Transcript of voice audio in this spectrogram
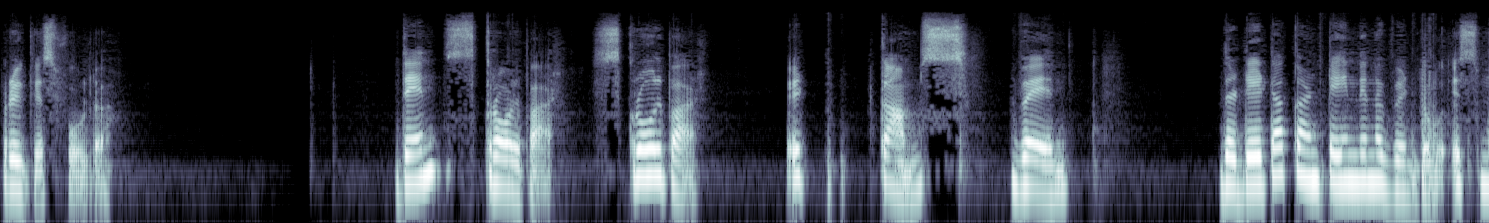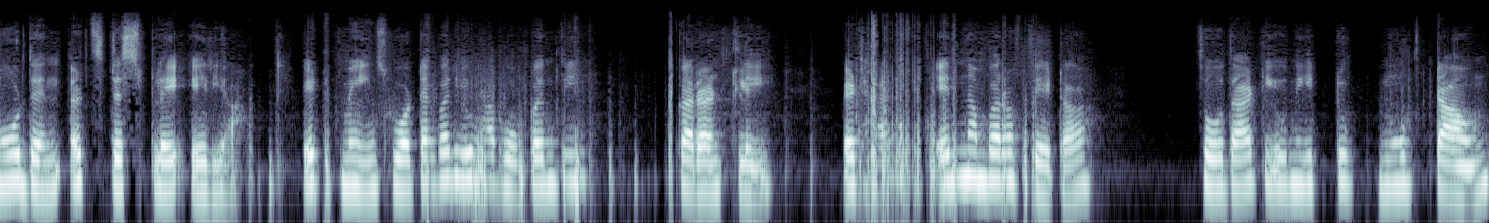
previous folder. Then scroll bar scroll bar. It comes when the data contained in a window is more than its display area. It means whatever you have opened the currently, it has n number of data so that you need to move down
